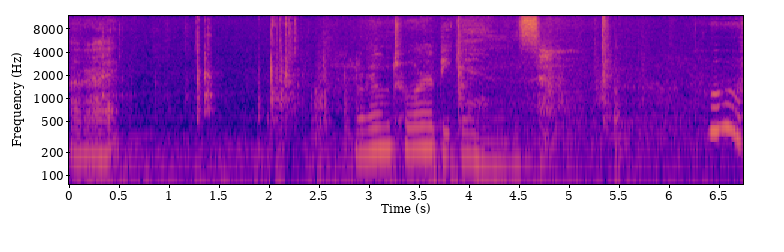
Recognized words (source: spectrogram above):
Alright. Room tour begins. Whew.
